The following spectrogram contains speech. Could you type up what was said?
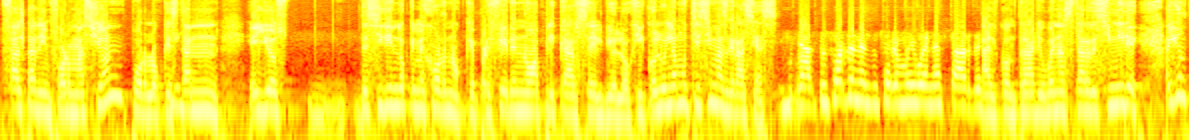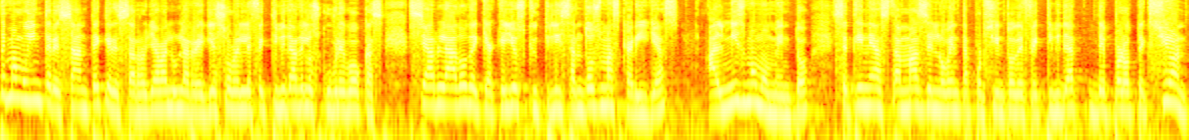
falta de información, por lo que están ellos decidiendo que mejor no, que prefieren no aplicarse el biológico. Lula, muchísimas gracias. A tus órdenes, Lucero, muy buenas tardes. Al contrario, buenas tardes. Y mire, hay un tema muy interesante que desarrollaba Lula Reyes sobre la efectividad de los cubrebocas. Se ha hablado de que aquellos que utilizan dos mascarillas al mismo momento se tiene hasta más del 90% de efectividad de protección.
